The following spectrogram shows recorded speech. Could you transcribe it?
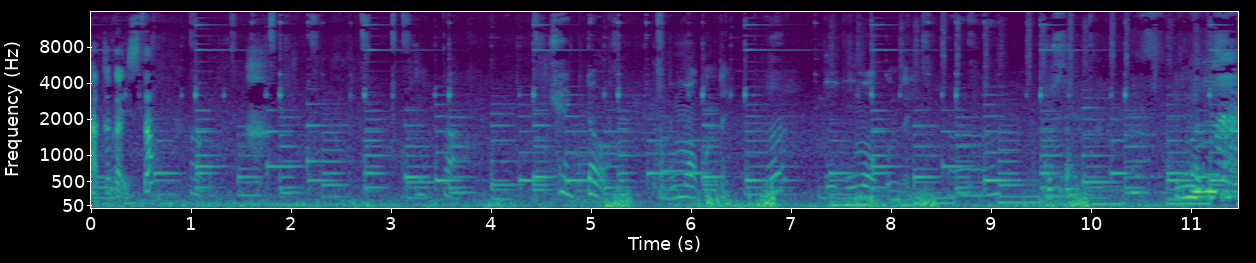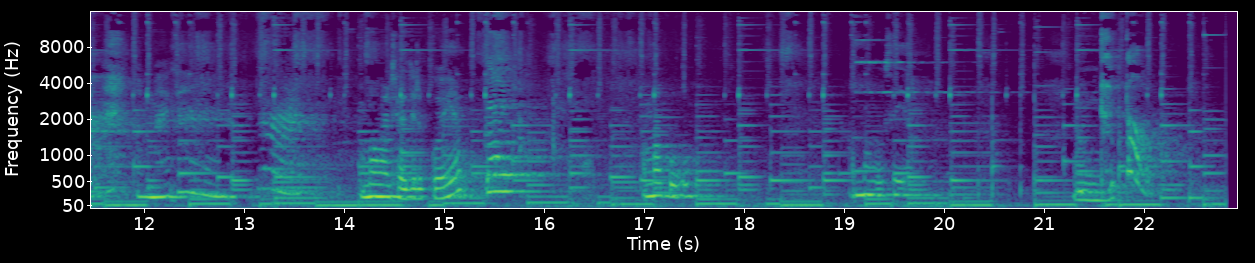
카드가 있어? 어. 있어. 있어. 너뭐 먹을 건데? 응? 뭐, 뭐 먹을 건데? 줬어. 엄마. 엄마가. 엄마 말 잘 들을 거예요? 네. 엄마 보고. 엄마 오세요. 응. 음. 음.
